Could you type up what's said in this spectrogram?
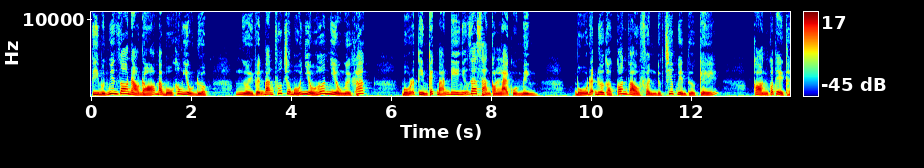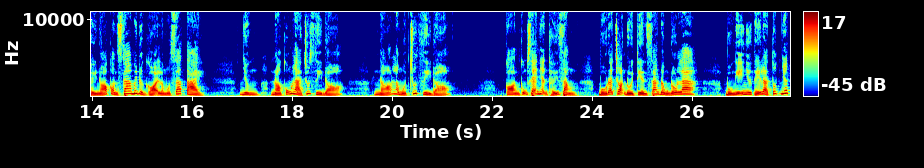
vì một nguyên do nào đó mà bố không hiểu được, người vẫn ban phước cho bố nhiều hơn nhiều người khác. Bố đã tìm cách bán đi những gia sản còn lại của mình. Bố đã đưa cả con vào phần được chia quyền thừa kế. Con có thể thấy nó còn xa mới được gọi là một gia tài. Nhưng nó cũng là chút gì đó. Nó là một chút gì đó. Con cũng sẽ nhận thấy rằng bố đã chọn đổi tiền sang đồng đô la. Bố nghĩ như thế là tốt nhất.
